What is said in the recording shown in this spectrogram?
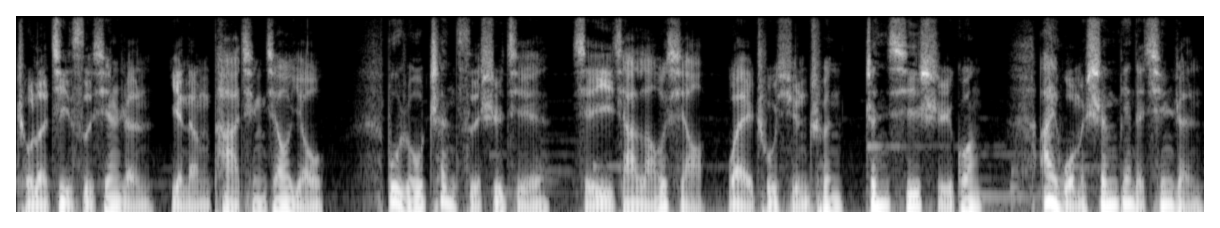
除了祭祀先人，也能踏青郊游。不如趁此时节，携一家老小外出寻春，珍惜时光，爱我们身边的亲人，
